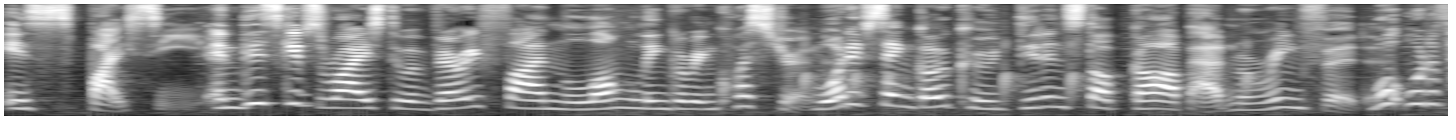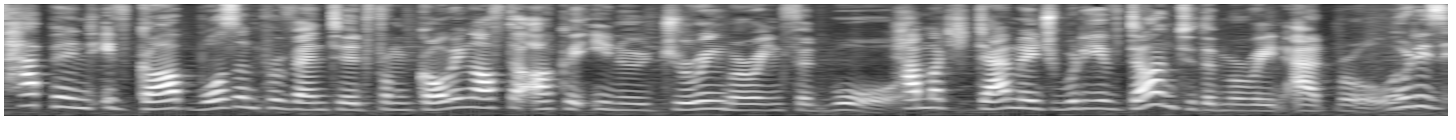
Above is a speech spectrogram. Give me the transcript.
is spicy. And this gives rise to a very fun, long lingering question. What if Sengoku didn't stop Garp at Marineford? What would have happened if Garp wasn't prevented from going after Akainu during Marineford War? How much damage would he have done to the Marine Admiral? Would his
